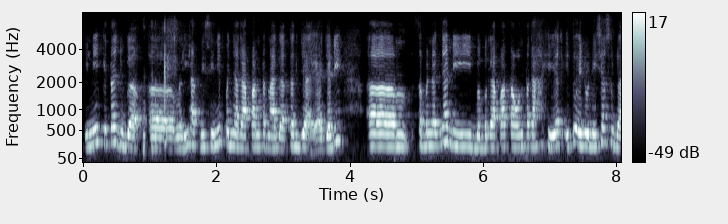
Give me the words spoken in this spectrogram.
ini kita juga uh, melihat di sini penyerapan tenaga kerja ya. Jadi um, sebenarnya di beberapa tahun terakhir itu Indonesia sudah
